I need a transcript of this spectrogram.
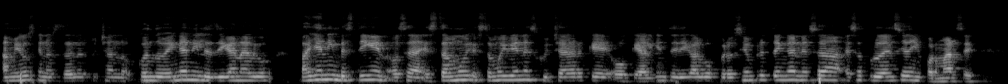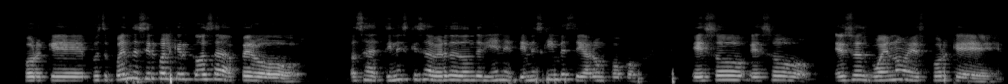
amigos que nos están escuchando, cuando vengan y les digan algo, vayan investiguen, o sea, está muy, está muy bien escuchar que, o que alguien te diga algo, pero siempre tengan esa, esa prudencia de informarse, porque pues te pueden decir cualquier cosa, pero, o sea, tienes que saber de dónde viene, tienes que investigar un poco. Eso, eso, eso es bueno, es porque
